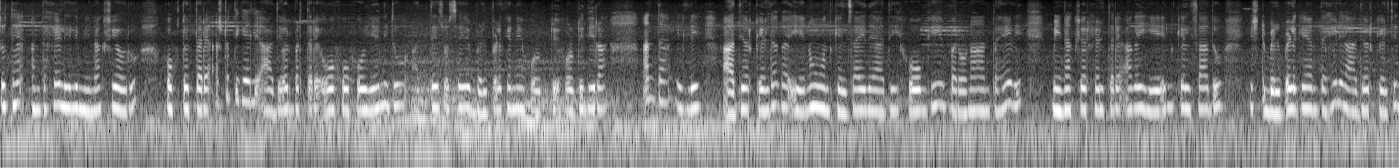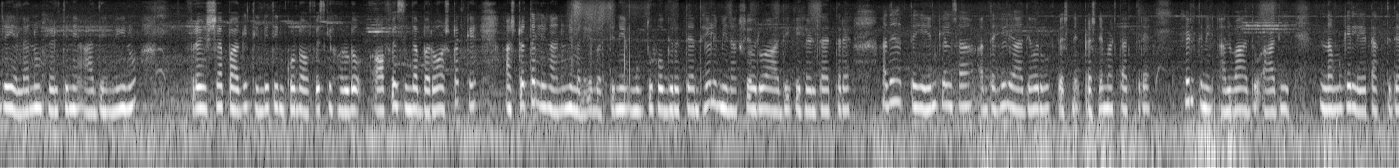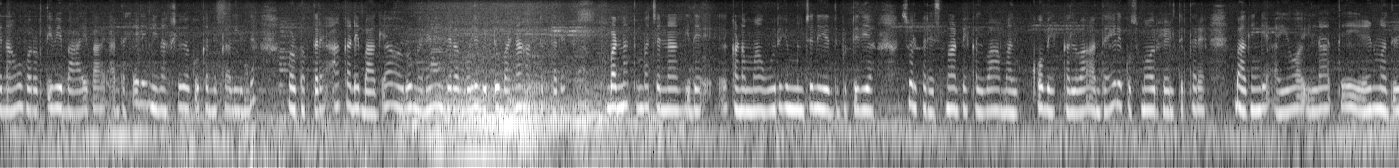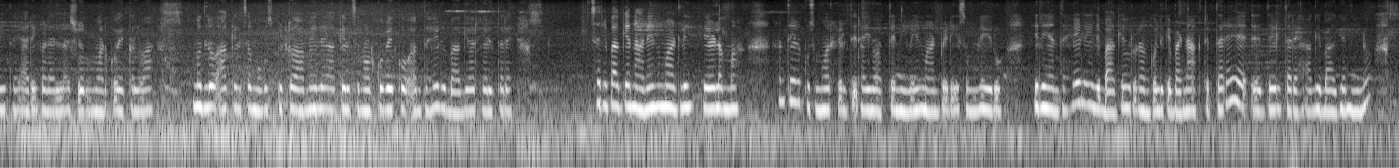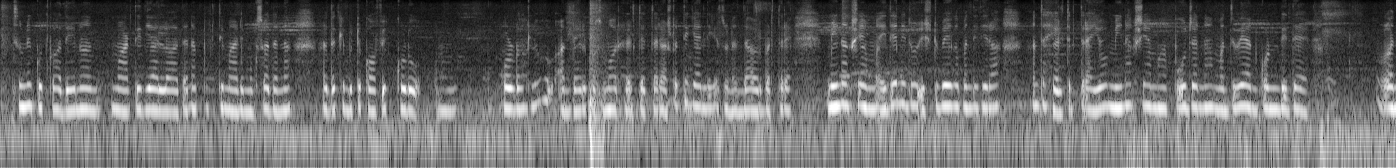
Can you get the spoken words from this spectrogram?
ಜೊತೆ ಅಂತ ಹೇಳಿ ಇಲ್ಲಿ ಮೀನಾಕ್ಷಿ ಅವರು ಹೋಗ್ತಿರ್ತಾರೆ. ಅಷ್ಟೊತ್ತಿಗೆ ಅಲ್ಲಿ ಆದಿಯವ್ರು ಬರ್ತಾರೆ. ಓಹೋಹೋ ಏನಿದು? ಅತ್ತೆ ಸೊಸೆ ಬೆಳ ಬೆಳಗ್ಗೆನೆ ಹೊರಟಿ, ಹೊರಟಿದ್ದೀರಾ? ಅಂತ ಇಲ್ಲಿ ಆದಿಯವ್ರು ಕೇಳಿದಾಗ, ಏನೋ ಒಂದು ಕೆಲಸ ಇದೆ ಆದಿ, ಹೋಗಿ ಬರೋಣ ಅಂತ ಹೇಳಿ ಮೀನಾಕ್ಷಿ ಅವ್ರು ಹೇಳ್ತಾರೆ. ಆಗ ಏನು ಕೆಲಸ ಅದು? ಇಷ್ಟು ಬೆಳ ಬೆಳಗ್ಗೆ ಅಂತ ಹೇಳಿ ಆದಿಯವ್ರು ಕೇಳ್ತಿದ್ರೆ, ಎಲ್ಲನೂ ಹೇಳ್ತೀನಿ ಆದಿ, ನೀನು ಫ್ರೆಶ್ ಅಪ್ ಆಗಿ ತಿಂಡಿ ತಿಂದ್ಕೊಂಡು ಆಫೀಸ್ಗೆ ಹೊರಡು. ಆಫೀಸಿಂದ ಬರೋ ಅಷ್ಟಕ್ಕೆ, ಅಷ್ಟೊತ್ತಲ್ಲಿ ನಾನು ನಿಮ್ಮ ಮನೆಗೆ ಬರ್ತೀನಿ. ಮುಗ್ದು ಹೋಗಿರುತ್ತೆ ಅಂತ ಹೇಳಿ ಮೀನಾಕ್ಷಿ ಅವರು ಆದಿಗೆ ಹೇಳ್ತಾ ಇರ್ತಾರೆ. ಅದೇ ಅತ್ತೆ, ಏನು ಕೆಲಸ? ಅಂತ ಹೇಳಿ ಆದಿಯವರು ಪ್ರಶ್ನೆ ಪ್ರಶ್ನೆ ಮಾಡ್ತಾ ಇರ್ತಾರೆ. ಹೇಳ್ತೀನಿ ಅಲ್ವಾ ಅದು ಆದಿ? ನಮಗೆ ಲೇಟ್ ಆಗ್ತಿದೆ, ನಾವು ಹೊರಡ್ತೀವಿ, ಬಾಯ್ ಬಾಯ್ ಅಂತ ಹೇಳಿ ಮೀನಾಕ್ಷಿ ಹಾಗೂ ಕನ್ನಿಕಾ ಹೊರಟೋಗ್ತಾರೆ. ಆ ಕಡೆ ಭಾಗ್ಯ ಅವರು ಮನೆ ಮುಂದೆ ರಂಗೋಲಿ ಬಿಟ್ಟು ಬಣ್ಣ ಹಾಕ್ತಿರ್ತಾರೆ. ಬಣ್ಣ ತುಂಬ ಚೆನ್ನಾಗಿದೆ ಕಣಮ್ಮ, ಊರಿಗೆ ಮುಂಚೆನೇ ಎದ್ದು ಬಿಟ್ಟಿದೆಯಾ ಸ್ವಲ್ಪ ರೆಸ್ಟ್ ಮಾಡಬೇಕಲ್ವಾ? ಮಲ್ಕೋಬೇಕಲ್ವಾ? ಅಂತ ಹೇಳಿ ಕುಸುಮ ಅವ್ರು ಹೇಳ್ತಿರ್ತಾರೆ. ಬಾಗಿಂಗೆ, ಅಯ್ಯೋ, ಇಲ್ಲ ಅತ್ತೆ, ಏನು ಮದುವೆ ತಯಾರಿಗಳೆಲ್ಲ ಶುರು ಮಾಡ್ಕೋಬೇಕಲ್ವಾ? ಮೊದಲು ಆ ಕೆಲಸ ಮುಗಿಸ್ಬಿಟ್ಟು ಆಮೇಲೆ ಆ ಕೆಲಸ ನೋಡ್ಕೋಬೇಕು, ಅಂತ ಹೇಳಿ ಭಾಗ್ಯ ಅವ್ರು ಹೇಳ್ತಾರೆ. ಸರಿ ಭಾಗ್ಯ, ನಾನೇನು ಮಾಡಲಿ? ಹೇಳಮ್ಮ. ಅಂತೇಳಿ ಕುಸುಮವ್ರು ಹೇಳ್ತೀರ, ಅಯ್ಯೋ ಅತ್ತೆ ನೀವೇನು ಮಾಡಬೇಡಿ ಸುಮ್ಮನೆ ಇರು, ಇರಿ ಅಂತ ಹೇಳಿ ಇಲ್ಲಿ ಭಾಗ್ಯ ಅವರು ರಂಗೋಲಿಗೆ ಬಣ್ಣ ಹಾಕ್ತಿರ್ತಾರೆ, ಎದ್ದೇಳ್ತಾರೆ, ಹಾಗೆ ಭಾಗ್ಯ ನೀನು ಸುಮ್ಮನೆ ಕೂತ್ಕೋ, ಅದೇನು ಮಾಡ್ತಿದ್ಯಲ್ಲೋ ಅದನ್ನು ಪೂರ್ತಿ ಮಾಡಿ ಮುಗಿಸೋದನ್ನು ಅರ್ಧಕ್ಕೆ ಬಿಟ್ಟು ಕಾಫಿ ಕೊಡು ಕೊಡಲು ಅಂತ ಹೇಳಿ ಕುಸುಮ ಅವ್ರು ಹೇಳ್ತಿರ್ತಾರೆ. ಅಷ್ಟೊತ್ತಿಗೆ ಅಲ್ಲಿಗೆ ಸುನಂದ ಅವ್ರು ಬರ್ತಾರೆ. ಮೀನಾಕ್ಷಿ ಅಮ್ಮ, ಇದೇನಿದು, ಇಷ್ಟು ಬೇಗ ಬಂದಿದ್ದೀರಾ? ಅಂತ ಹೇಳ್ತಿರ್ತಾರೆ. ಅಯ್ಯೋ, ಮೀನಾಕ್ಷಿ ಅಮ್ಮ ಪೂಜನ್ನ ಮದುವೆ ಅಂದ್ಕೊಂಡಿದ್ದೆ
